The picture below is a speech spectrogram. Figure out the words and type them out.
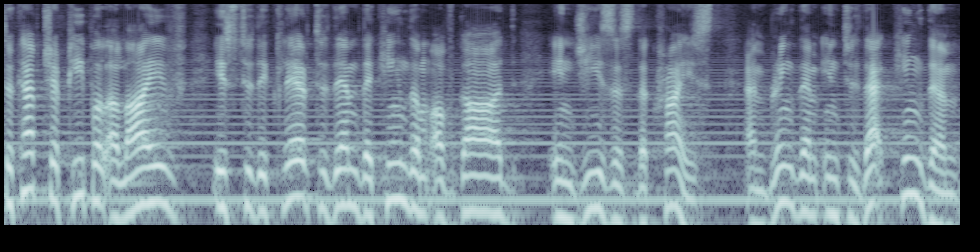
To capture people alive is to declare to them the kingdom of God in Jesus the Christ and bring them into that kingdom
